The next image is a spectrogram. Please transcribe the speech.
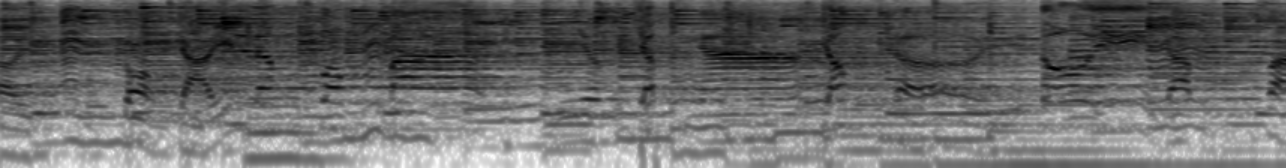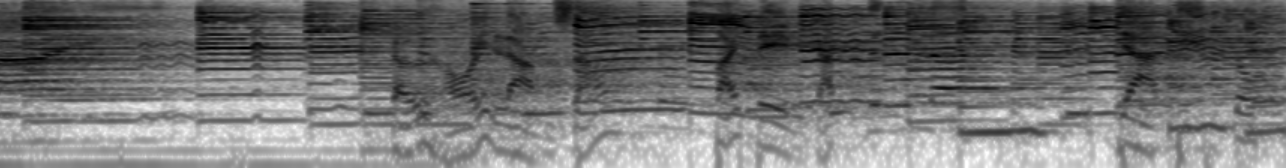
đời. Còn trải lắm phong ba, những chấp ngã trong đời tôi gặp phải. Tự hỏi làm sao? Phải tìm cách đứng lên và tiếp tục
